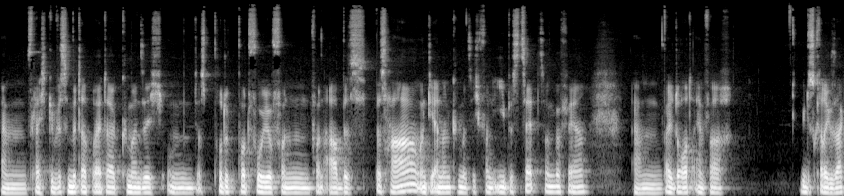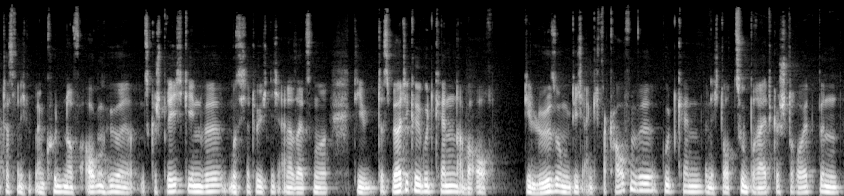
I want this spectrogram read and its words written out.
ähm, vielleicht gewisse Mitarbeiter kümmern sich um das Produktportfolio von, von A bis, bis H und die anderen kümmern sich von I bis Z so ungefähr, ähm, weil dort einfach, wie du es gerade gesagt hast, wenn ich mit meinem Kunden auf Augenhöhe ins Gespräch gehen will, muss ich natürlich nicht einerseits nur die, das Vertical gut kennen, aber auch die Lösung, die ich eigentlich verkaufen will, gut kennen. Wenn ich dort zu breit gestreut bin,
